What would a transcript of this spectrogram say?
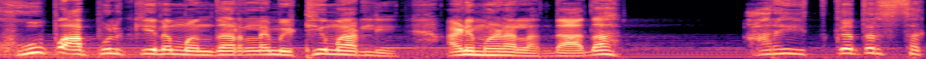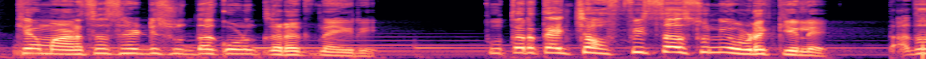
खूप आपुलकीनं मंदारला मिठी मारली आणि म्हणाला दादा अरे इतकं तर सख्या माणसासाठी सुद्धा कोण करत नाही रे. तू तर त्यांच्या ऑफिसचं असून एवढं केलंय. दादा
